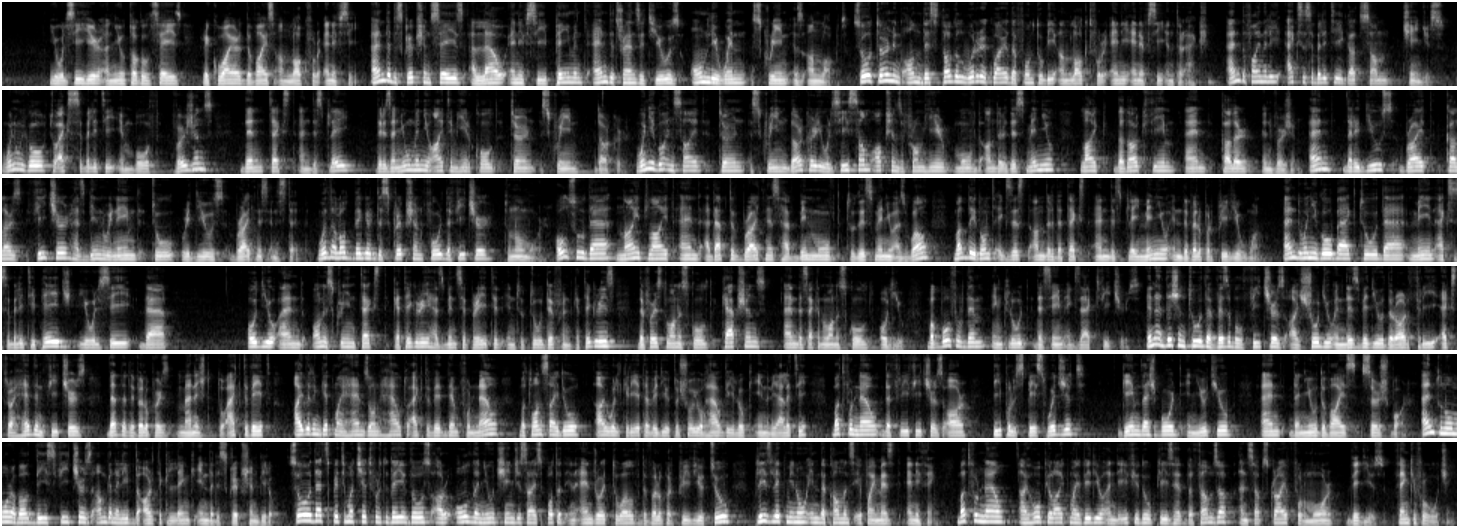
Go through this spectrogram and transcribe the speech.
you will see here a new toggle says require device unlock for NFC. And the description says allow NFC payment and the transit use only when screen is unlocked. So turning on this toggle will require the phone to be unlocked for any NFC interaction. And finally, accessibility got some changes. When we go to accessibility in both versions, then text and display, there is a new menu item here called turn screen darker. When you go inside turn screen darker, you will see some options from here moved under this menu like the dark theme and color inversion. And the reduce bright colors feature has been renamed to reduce brightness instead with a lot bigger description for the feature to know more. Also the night light and adaptive brightness have been moved to this menu as well, but they don't exist under the text and display menu in developer preview 1. And when you go back to the main accessibility page, you will see the audio and on-screen text category has been separated into two different categories. The first one is called captions and the second one is called audio but both of them include the same exact features. In addition to the visible features I showed you in this video, there are three extra hidden features that the developers managed to activate. I didn't get my hands on how to activate them for now, but once I do, I will create a video to show you how they look in reality. But for now, the three features are People Space Widget, Game Dashboard in YouTube, and the new device search bar. And to know more about these features, I'm gonna leave the article link in the description below. So that's pretty much it for today. Those are all the new changes I spotted in Android 12 Developer Preview 2. Please let me know in the comments if I missed anything. But for now, I hope you like my video and if you do, please hit the thumbs up and subscribe for more videos. Thank you for watching.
